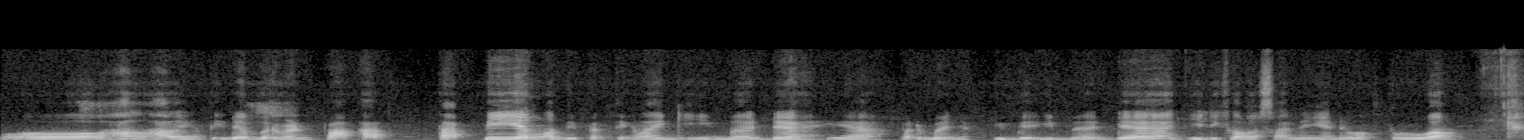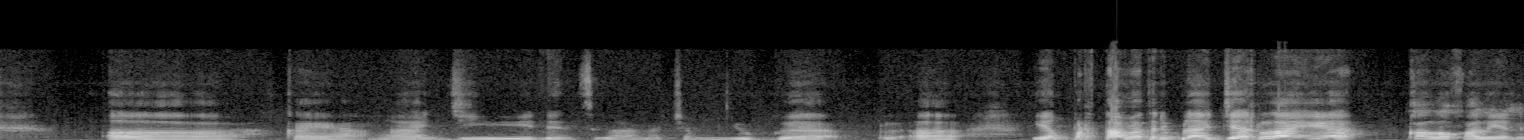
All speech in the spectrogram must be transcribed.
oh, hal-hal uh, yang tidak bermanfaat tapi yang lebih penting lagi ibadah ya. Perbanyak juga ibadah. Jadi kalau seandainya ada waktu luang uh, kayak ngaji dan segala macam juga. Uh, yang pertama tadi belajar lah ya. Kalau kalian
